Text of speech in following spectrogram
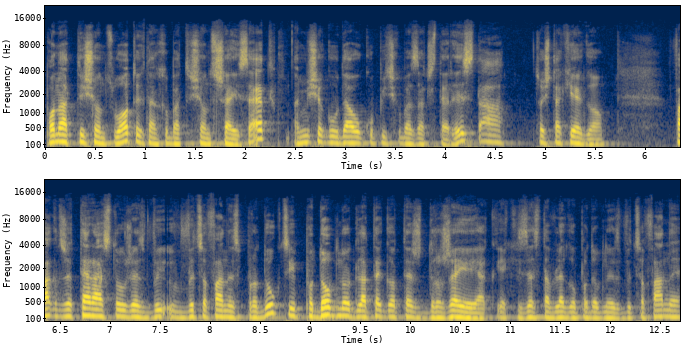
ponad 1000 zł, tam chyba 1600, a mi się go udało kupić chyba za 400, coś takiego. Fakt, że teraz to już jest wy, wycofany z produkcji, podobno dlatego też drożeje, jak jakiś zestaw Lego podobno jest wycofany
